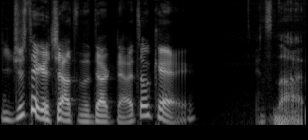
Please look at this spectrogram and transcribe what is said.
you just take a shots in the dark now. It's okay. It's not.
